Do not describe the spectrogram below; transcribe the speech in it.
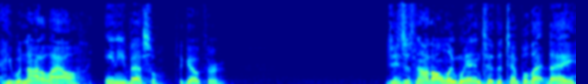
he would not allow any vessel to go through. Jesus not only went into the temple that day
